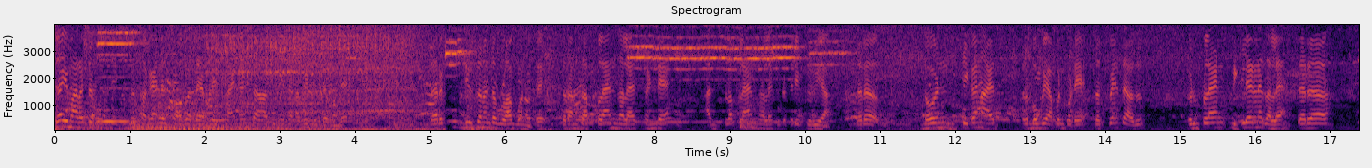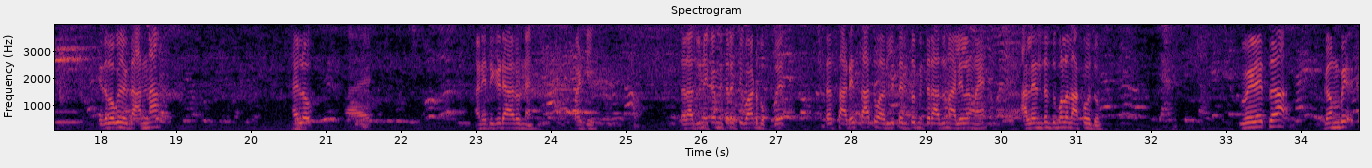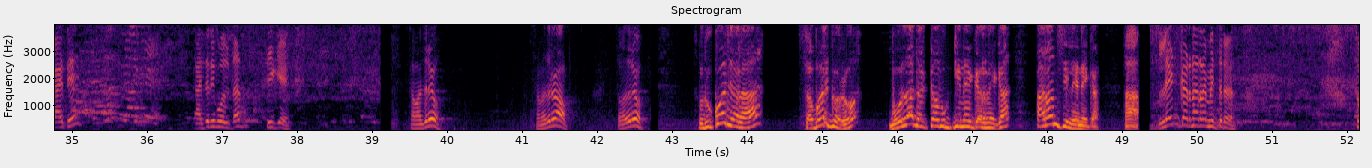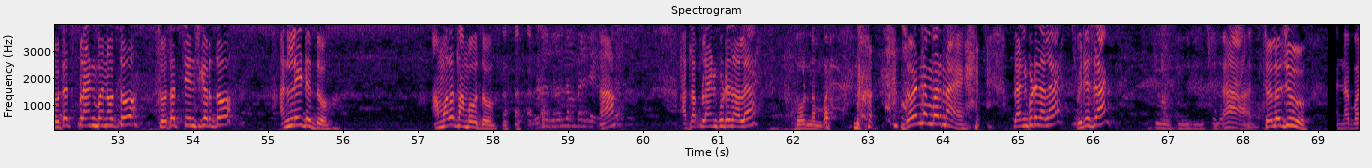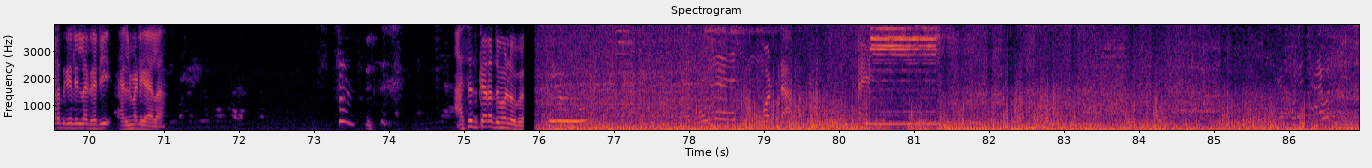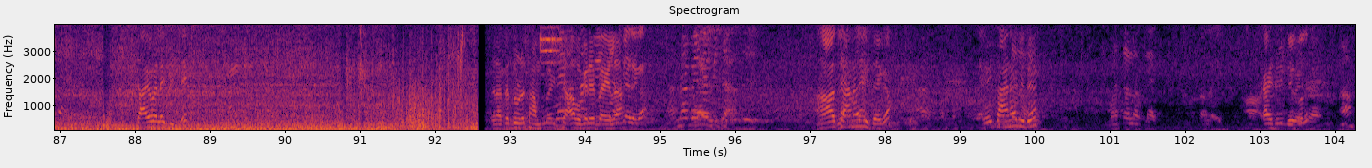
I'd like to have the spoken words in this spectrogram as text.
जय महाराष्ट्र कोकणी तुमचं सगळ्यांचं स्वागत आहे आपल्या चॅनलच्या अजून एका नवीन व्हिडिओमध्ये तर खूप दिवसानंतर ब्लॉग बनवते. तर आमचा प्लॅन झाला आहे संडे आहे आज तुला प्लॅन झाला आहे कुठेतरी फिरूया. तर दोन ठिकाणं आहेत तर बघूया आपण कुठे. सस्पेन्स आहे अजून. पण प्लॅन डिक्लेअर नाही झाला आहे तर इथं बघू शकता अण्णा. हॅलो आणि तिकडे अरुण आहे. पाटी तर अजून एका मित्राची वाट बघतोय. तर साडेसात वाजली तरी तो मित्र अजून आलेला नाही. आल्यानंतर तुम्हाला दाखवतो. वेळेचा गंभीर काय ते? काहीतरी बोलतात. ठीक आहे. समझ रहे हो? समझ रहे हो आप? समझ रहे हो? रुको जरा. सबर करो. बोला धक्का बुक्की नहीं करने का आराम से लेने का. हाँ. लेट करणारा मित्र. स्वतःच प्लॅन बनवतो स्वतःच चेंज करतो आणि लेट येतो. आम्हाला थांबवतो. हा? आता प्लॅन कुठे झालाय दोन नंबर दोन नंबर नाही. प्लॅन कुठे झालाय विजय सांग. हा चलो जू. अण्णा परत गेलेला घरी हेल्मेट घ्यायला. असंच करा तुम्ही लोक मोठा चायवाला तिथे तर आता थोडं थांबलोय चहा वगैरे प्यायला. हा चहा नाही तिथे का? हे चहा नाही तिथे काहीतरी देखो हा?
